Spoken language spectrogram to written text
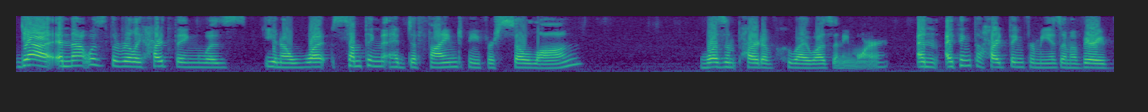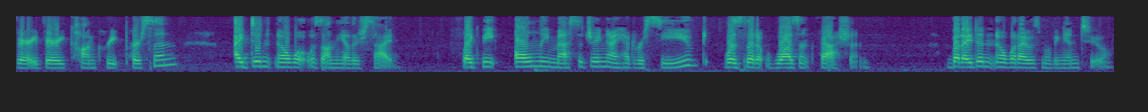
Yeah. And that was the really hard thing was, you know, what something that had defined me for so long wasn't part of who I was anymore. And I think the hard thing for me is I'm a very, very, very concrete person. I didn't know what was on the other side. Like the only messaging I had received was that it wasn't fashion, but I didn't know what I was moving into.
